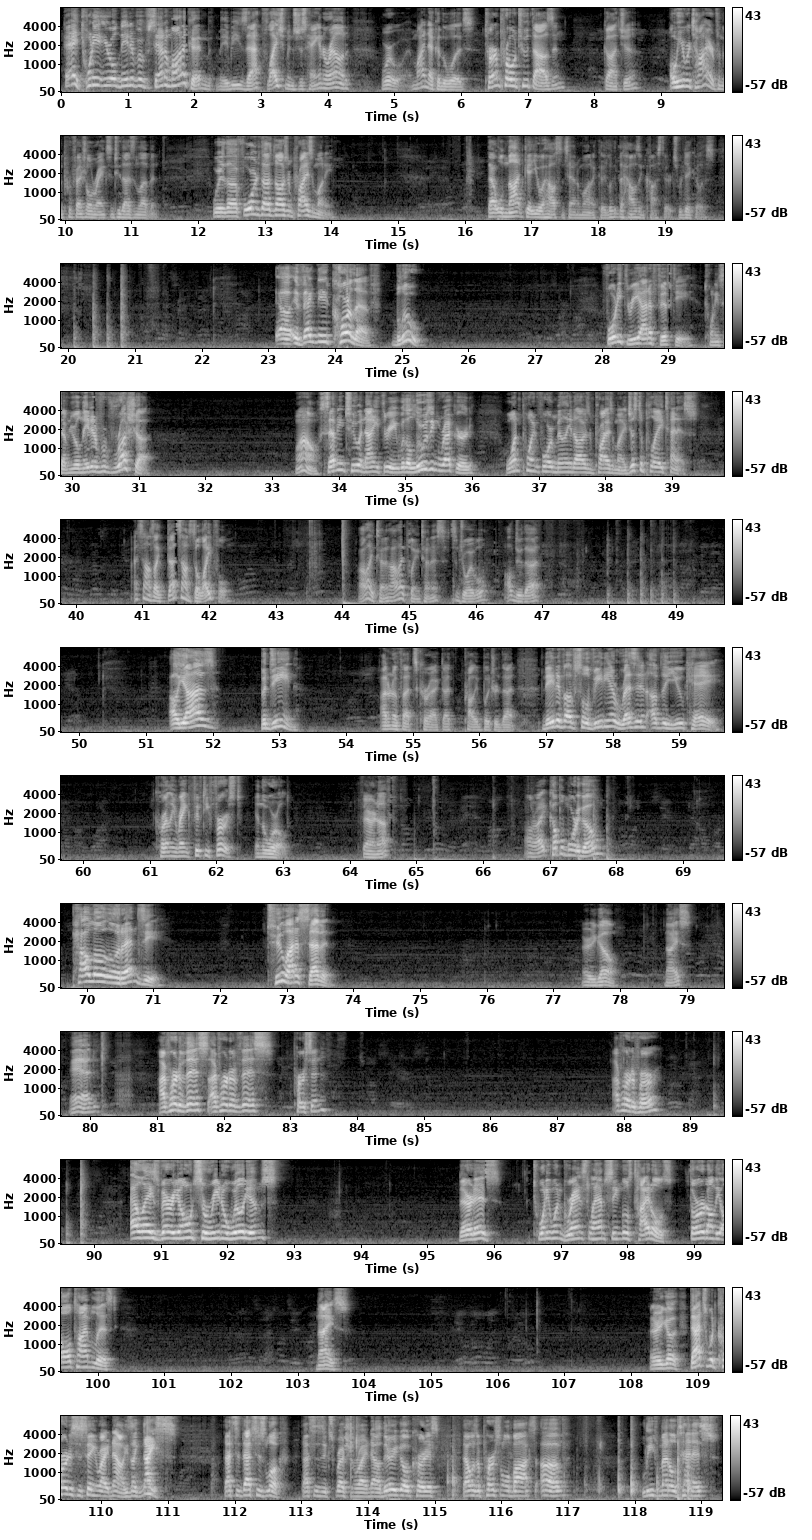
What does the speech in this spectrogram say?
Hey, 28-year-old native of Santa Monica. Maybe Zack Fleishman's just hanging around where my neck of the woods. Turned pro in 2000. Gotcha. Oh, he retired from the professional ranks in 2011 with uh, $400,000 in prize money. That will not get you a house in Santa Monica. Look at the housing cost there. It's ridiculous. Uh, Evgeny Korolev, blue. 43 out of 50. 27-year-old native of Russia. Wow, 72 and 93 with a losing record, $1.4 million in prize money just to play tennis. That sounds like that sounds delightful. I like tennis. I like playing tennis. It's enjoyable. I'll do that. Alyaz Badin. I don't know if that's correct. I probably butchered that. Native of Slovenia, resident of the UK. Currently ranked 51st in the world. Fair enough. All right, couple more to go. Paolo Lorenzi. Two out of seven. There you go. Nice. And I've heard of this. I've heard of this person. I've heard of her. LA's very own Serena Williams. There it is. 21 Grand Slam singles titles. Third on the all-time list. Nice. There you go. That's what Curtis is saying right now. He's like, nice. That's it. That's his look. That's his expression right now. There you go, Curtis. That was a personal box of Leaf Metal Tennis.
